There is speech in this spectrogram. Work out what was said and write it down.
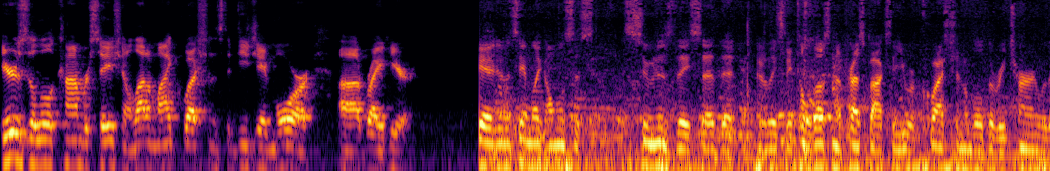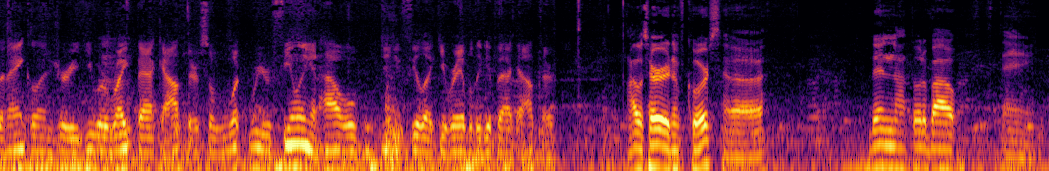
Here's a little conversation, a lot of my questions to DJ Moore uh, right here. Yeah, it seemed like almost as, as, soon as they said that, or at least they told us in the press box that you were questionable to return with an ankle injury, you were right back out there. So, what were you feeling, and how did you feel like you were able to get back out there? I was hurt, of course. Uh, then I thought about, dang,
